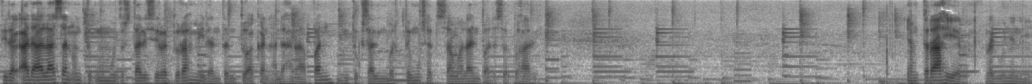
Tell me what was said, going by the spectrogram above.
Tidak ada alasan untuk memutus tali silaturahmi dan tentu akan ada harapan untuk saling bertemu satu sama lain pada suatu hari. Yang terakhir lagunya nih.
